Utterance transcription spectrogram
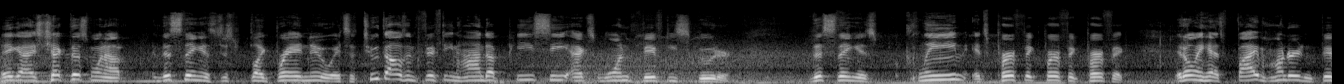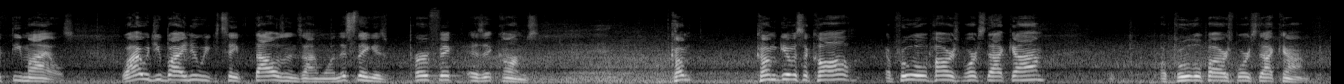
Hey guys, check this one out. This thing is just like brand new. It's a 2015 Honda PCX 150 scooter. This thing is clean. It's perfect, perfect, perfect. It only has 550 miles. Why would you buy new? You could save thousands on one. This thing is perfect as it comes. Come, come give us a call. ApprovalPowersports.com. ApprovalPowersports.com.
